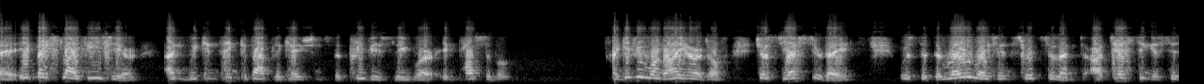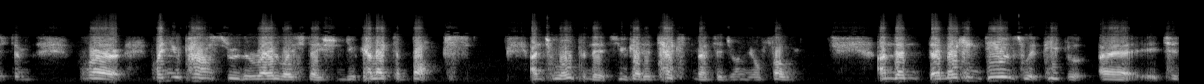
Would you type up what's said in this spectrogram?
uh, it makes life easier, and we can think of applications that previously were impossible. I give you one I heard of just yesterday was that the railways in Switzerland are testing a system where when you pass through the railway station, you collect a box, and to open it, you get a text message on your phone. And then they're making deals with people uh, to,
